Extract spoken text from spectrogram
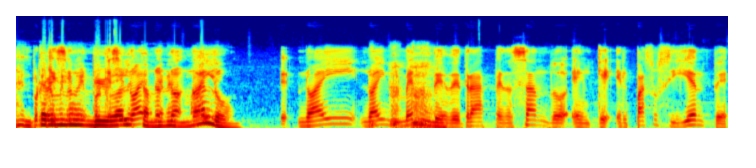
En términos individuales también es malo. no hay, no hay mente detrás pensando en que el paso siguiente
